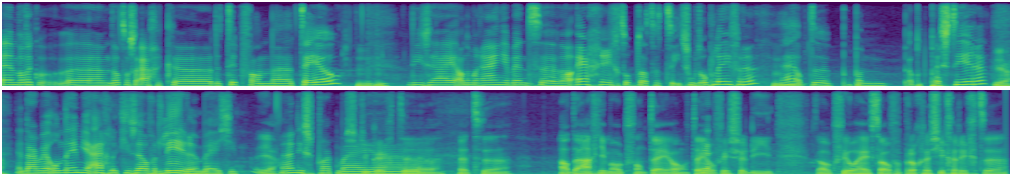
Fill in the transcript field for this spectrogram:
En wat ik, eh, dat was eigenlijk eh, de tip van Theo. Mhm, Die zei, Annemarijn, je bent wel erg gericht op dat het iets moet opleveren. mhm. Hè, op, de, op, een, op het presteren. Ja, En daarmee ontneem je eigenlijk jezelf het leren een beetje. ja. Hè, die sprak Dat is mij... natuurlijk echt het adagium ook van Theo, Theo Ja. Visser, die het ook veel heeft over progressiegericht eh,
